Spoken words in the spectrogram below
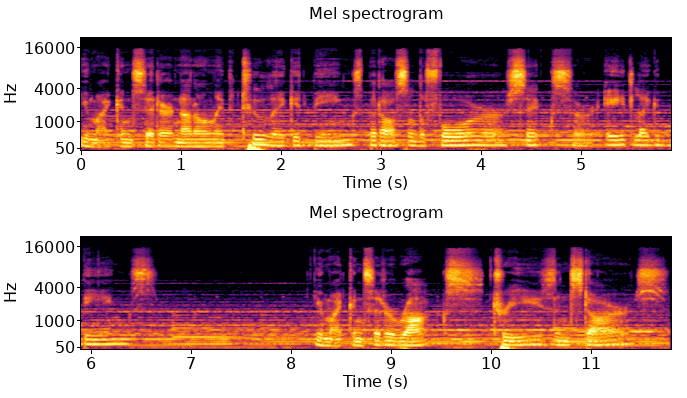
You might consider not only the two legged beings, but also the four or six or eight legged beings, you might consider rocks, trees, and stars.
